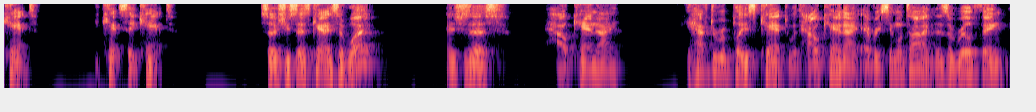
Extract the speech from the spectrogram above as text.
can't. You can't say can't. So she says, Can I said, What? And she says, How can I? You have to replace can't with how can I every single time. It's a real thing.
